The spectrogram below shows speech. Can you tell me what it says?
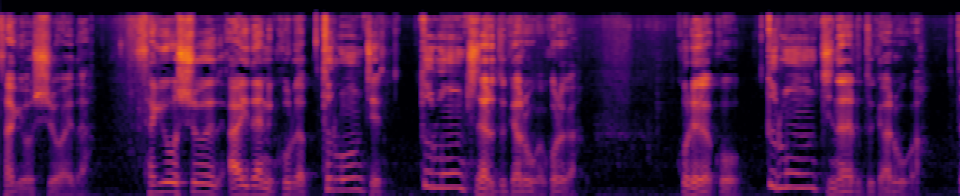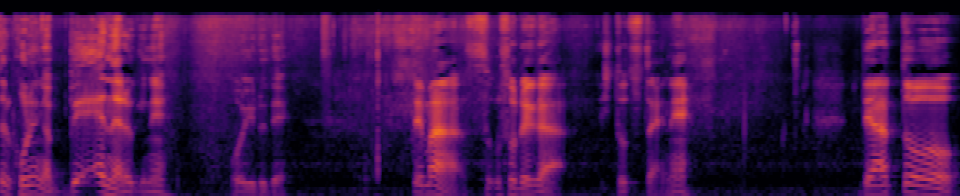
作業しよう間。作業しよう間にこれがトゥルンチ、トゥルンチなるときあろうが、これが。これがこう、トゥルンチなるときあろうが。たらこれがベーなるきね。オイルで。で、まあ、そそれが一つだよね。で、あと、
